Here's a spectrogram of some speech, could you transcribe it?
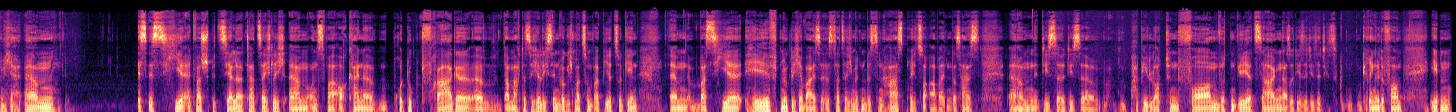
Micha. Ähm, es ist hier etwas spezieller tatsächlich ähm, und zwar auch keine Produktfrage. Äh, da macht es sicherlich Sinn, wirklich mal zum Papier zu gehen. Ähm, was hier hilft, möglicherweise, ist tatsächlich mit ein bisschen Haarspray zu arbeiten. Das heißt, ähm, diese, diese Papillottenform, würden wir jetzt sagen, also diese, diese, diese geringelte Form, eben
